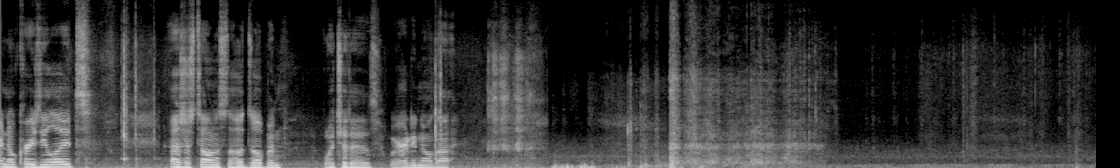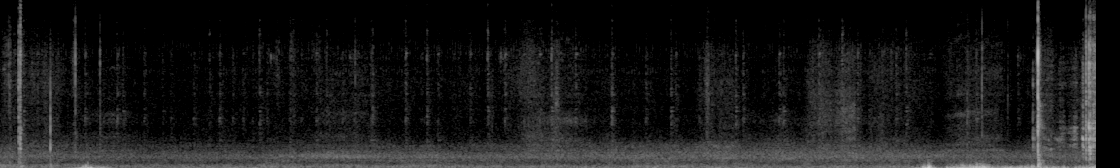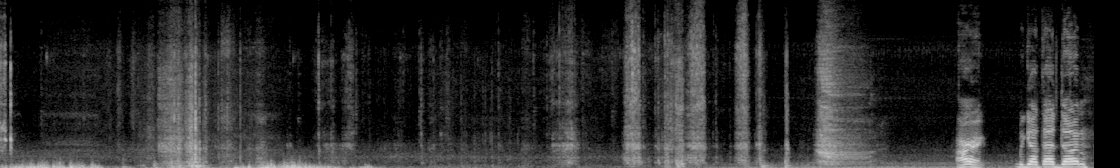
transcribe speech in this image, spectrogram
No crazy lights. Was just telling us the hood's open, which it is. We already know that. All right, we got that done.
